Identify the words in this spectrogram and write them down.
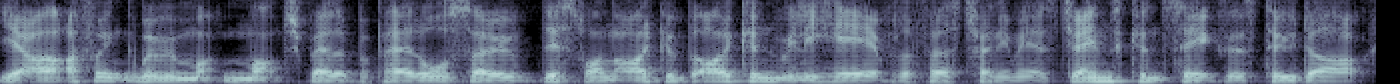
yeah, I, I think we were mu much better prepared. Also, this one I could I couldn't really hear it for the first twenty minutes. James couldn't see because it's too dark.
